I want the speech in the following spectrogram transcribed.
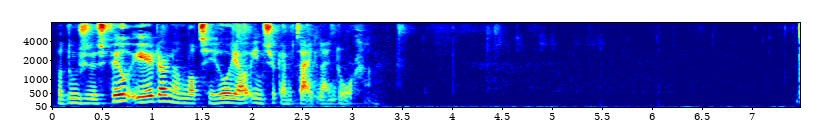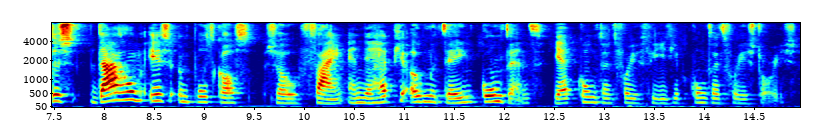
Dat doen ze dus veel eerder dan dat ze heel jouw Instagram-tijdlijn doorgaan. Dus daarom is een podcast zo fijn. En dan heb je ook meteen content. Je hebt content voor je feed, je hebt content voor je stories.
